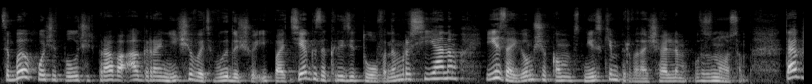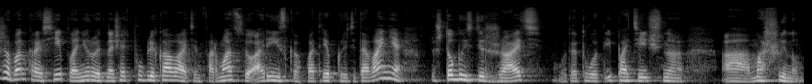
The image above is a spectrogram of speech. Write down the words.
ЦБ хочет получить право ограничивать выдачу ипотек закредитованным россиянам и заемщикам с низким первоначальным взносом. Также Банк России планирует начать публиковать информацию о рисках потреб кредитования, чтобы сдержать вот эту вот ипотечную а, машину.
